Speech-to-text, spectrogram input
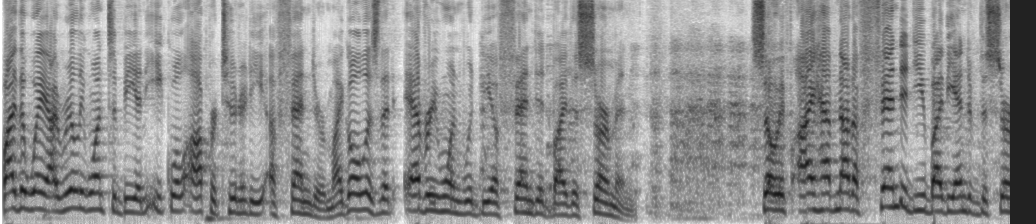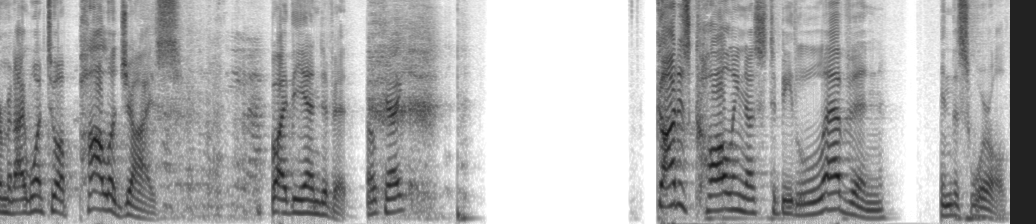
By the way, I really want to be an equal opportunity offender. My goal is that everyone would be offended by the sermon. So if I have not offended you by the end of the sermon, I want to apologize by the end of it, okay? God is calling us to be leaven in this world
